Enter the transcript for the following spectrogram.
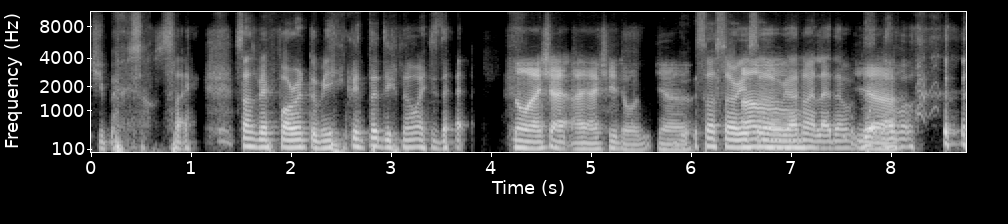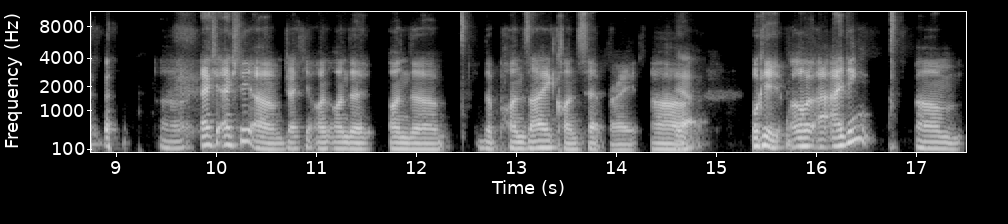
sounds like sounds very foreign to me. Clinton do you know what is that? No actually i, I actually don't. Yeah. So sorry um, sir. We are um, not at that yeah. level uh, actually, actually, um, Jacky, on, on the on the the Ponzi concept, right? Uh, yeah. Okay. Uh, I, I think um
